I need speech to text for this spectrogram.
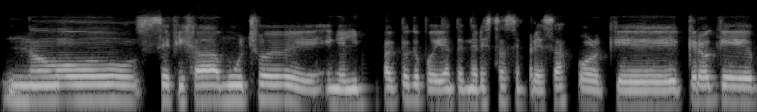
no se fijaba mucho en el impacto que podían tener estas empresas, porque creo que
